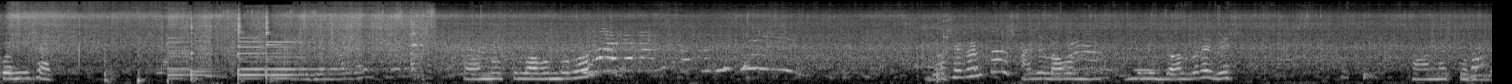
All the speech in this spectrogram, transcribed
কলমি শাক। সামান্য একটু লবণ দেবো। বসে গেল তো শাকে লবণ দিলে জল করে বেশ। সামান্য একটু রাখব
